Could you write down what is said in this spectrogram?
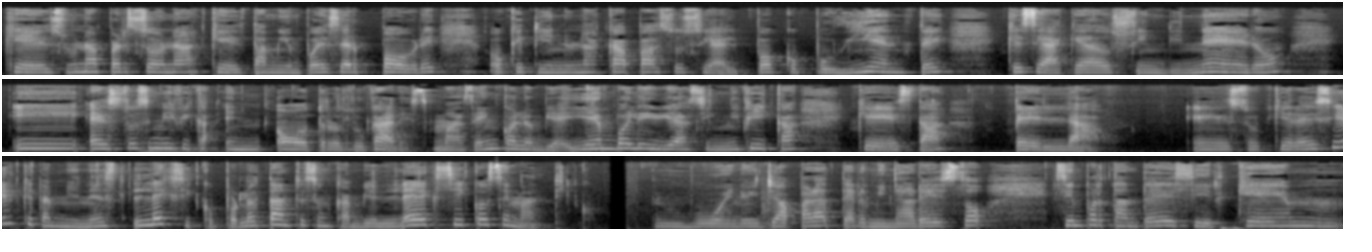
que es una persona que también puede ser pobre o que tiene una capa social poco pudiente, que se ha quedado sin dinero y esto significa en otros lugares, más en Colombia y en Bolivia significa que está pelado. Eso quiere decir que también es léxico, por lo tanto es un cambio léxico semántico. Bueno, y ya para terminar esto, es importante decir que mm,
